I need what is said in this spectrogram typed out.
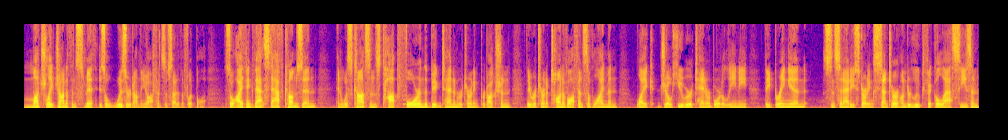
much like Jonathan Smith, is a wizard on the offensive side of the football. So I think that staff comes in, and Wisconsin's top four in the Big Ten in returning production. They return a ton of offensive linemen like Joe Huber, Tanner Bortolini. They bring in Cincinnati's starting center under Luke Fickell last season.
